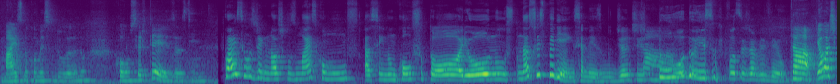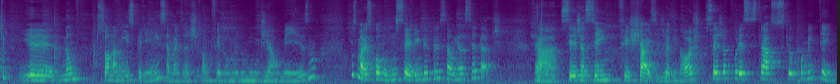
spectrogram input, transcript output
mais no começo do ano, com certeza, assim. Quais são os diagnósticos mais comuns, assim, num consultório ou no, na sua experiência mesmo, diante tá. de tudo isso que você já viveu? Tá, eu acho que, é, não só na minha experiência, mas acho que é um fenômeno mundial mesmo, os mais comuns serem depressão e ansiedade. Né? Tá. Seja sem fechar esse diagnóstico, seja por esses traços que eu comentei.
